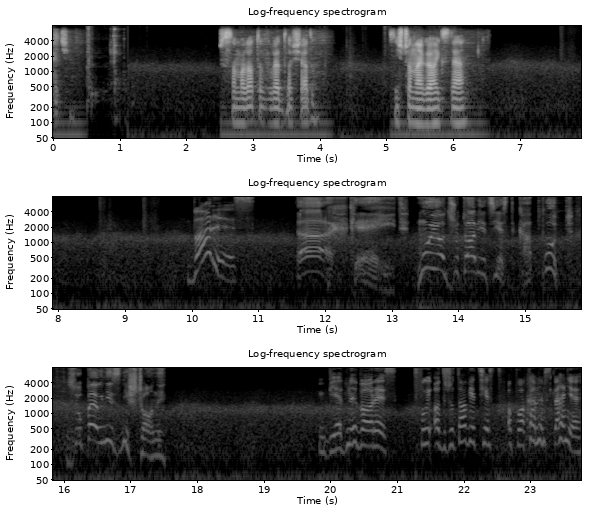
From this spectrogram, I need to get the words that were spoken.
Wiecie. Z samolotu w ogóle dosiadł. Zniszczonego XD. Borys! Ach, Kate, mój odrzutowiec jest kaput. Zupełnie zniszczony. Biedny Borys! Twój odrzutowiec jest w opłakanym stanie.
